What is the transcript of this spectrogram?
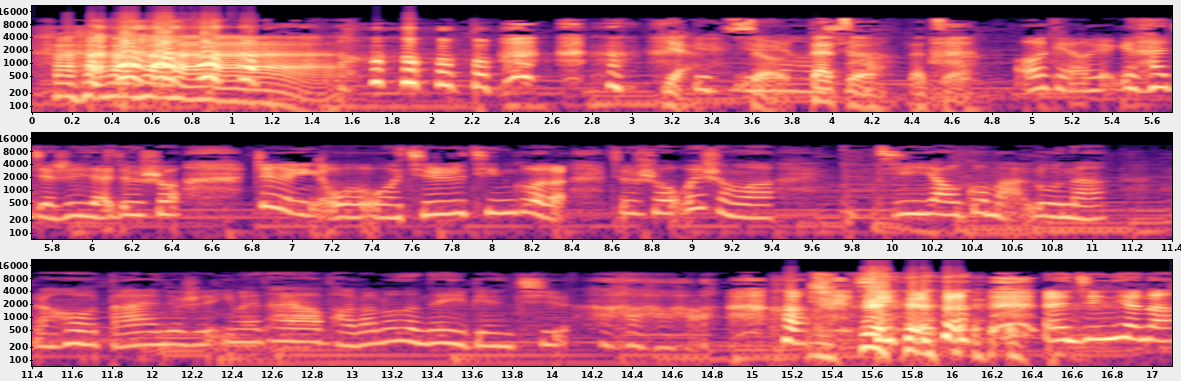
Ha ha ha ha. Yeah, so yeah, that's yeah. a, that's a, OK OK，给他解释一下，就是说这个我我其实是听过的，就是说为什么鸡要过马路呢？ 然后答案就是因为他要跑到路的那一边去，哈哈哈哈。行那今天呢，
